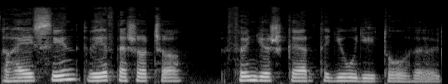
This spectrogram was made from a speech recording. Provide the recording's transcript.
A helyszín Vértes Acsa, Föngyöskert, gyógyítóvölgy.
